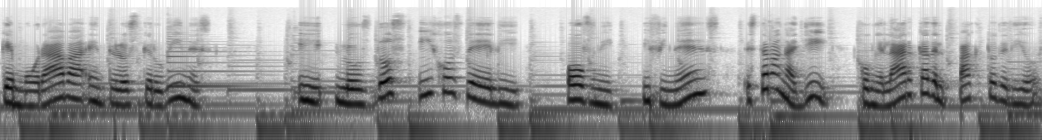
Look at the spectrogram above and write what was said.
que moraba entre los querubines. Y los dos hijos de Eli, Ovni y Finés, estaban allí con el arca del pacto de Dios.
